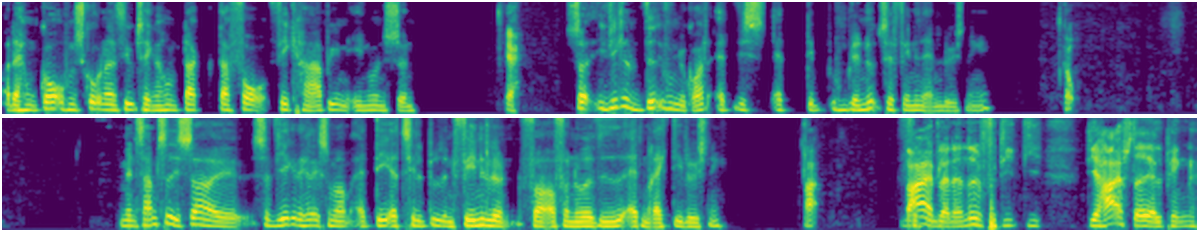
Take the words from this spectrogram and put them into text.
Og da hun går, hun skåner hans liv, tænker hun, der, der får, fik Harbin endnu en søn. Ja. Så i virkeligheden ved hun jo godt, at, hvis, at det, hun bliver nødt til at finde en anden løsning. Ikke? Jo. Men samtidig så, øh, så virker det heller ikke som om, at det at tilbyde en findeløn for at få noget at vide, er den rigtige løsning. Nej. Nej, fordi... blandt andet, fordi de, de har jo stadig alle pengene.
